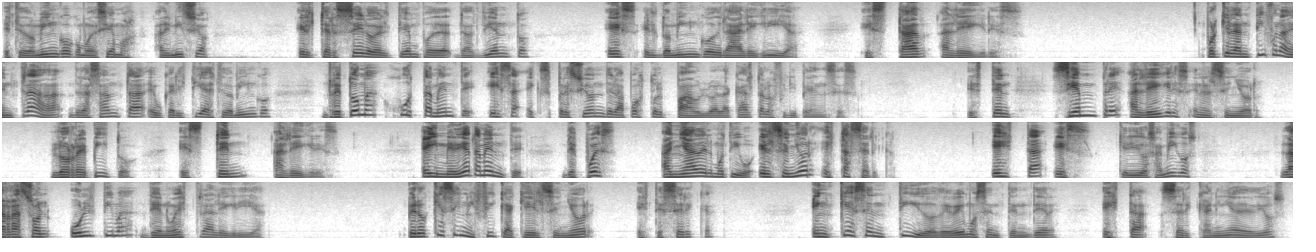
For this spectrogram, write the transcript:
Este domingo, como decíamos al inicio, el tercero del tiempo de, de Adviento, es el domingo de la alegría, estad alegres. Porque la antífona de entrada de la Santa Eucaristía de este domingo retoma justamente esa expresión del apóstol Pablo a la carta a los filipenses. Estén siempre alegres en el Señor. Lo repito, estén alegres. E inmediatamente después añade el motivo, el Señor está cerca. Esta es, queridos amigos, la razón última de nuestra alegría. Pero ¿qué significa que el Señor esté cerca? ¿En qué sentido debemos entender esta cercanía de Dios?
